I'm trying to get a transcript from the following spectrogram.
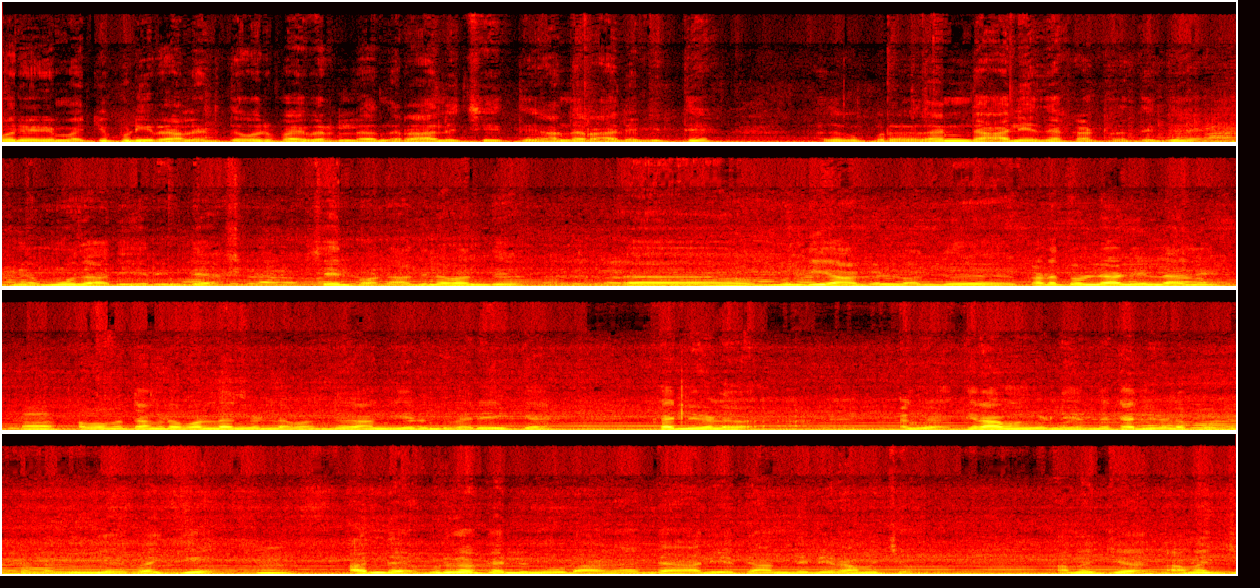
ஒரு வச்சு புடிரால் எடுத்து ஒரு ஃபைபரில் அந்த ராலை சேர்த்து அந்த ராலை விற்று அதுக்கு பிறகு தான் இந்த ஆலயத்தை கட்டுறதுக்கு இந்த மூதாதையரின் செயல்பாடு. அதில் வந்து ஆஹ், முந்திய ஆக்கள் வந்து கடத்தொழிலாளிகள் தானே அவங்க தங்களோட வள்ளங்களில் வந்து அங்கே இருந்து வரைக்க கல்லுகளை அங்கே கிராமங்கள்ல இருந்து கல்லுகளை போட்டு கொண்டு வந்து இங்கே இறக்கி அந்த முருகக்கல்லினூடாக அந்த ஆலயத்தை அந்த நேரம் அமைச்சோம் அமைச்ச அமைச்ச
